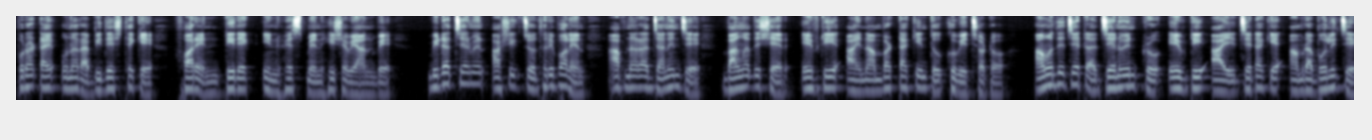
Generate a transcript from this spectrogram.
পুরোটাই ওনারা বিদেশ থেকে ফরেন ডিরেক্ট ইনভেস্টমেন্ট হিসেবে আনবে। বিডার চেয়ারম্যান আশিক চৌধুরী বলেন, আপনারা জানেন যে বাংলাদেশের এফডিআই নাম্বারটা কিন্তু খুবই ছোট। আমাদের যেটা জেনুইন প্রো এফডিআই, যেটাকে আমরা বলি যে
